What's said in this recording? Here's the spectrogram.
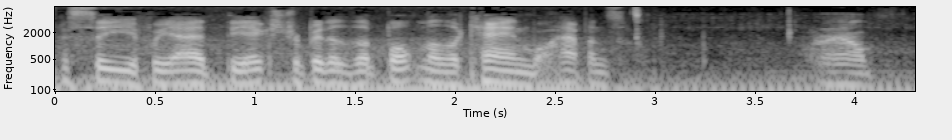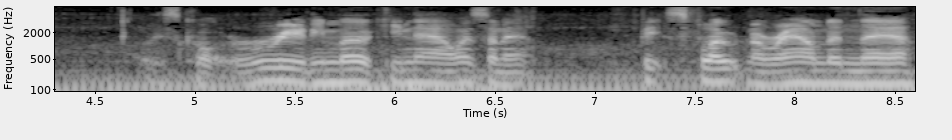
let's see if we add the extra bit of the bottom of the can what happens. Well it's got really murky now isn't it? Bits floating around in there.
